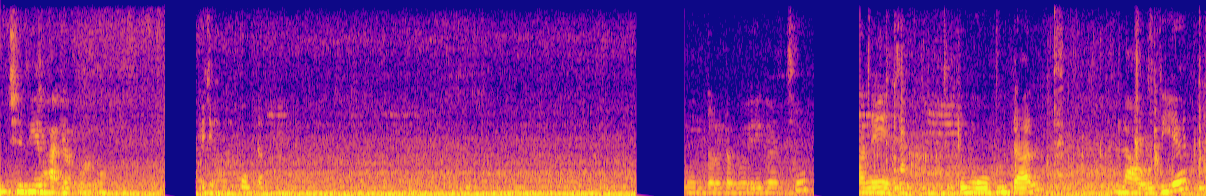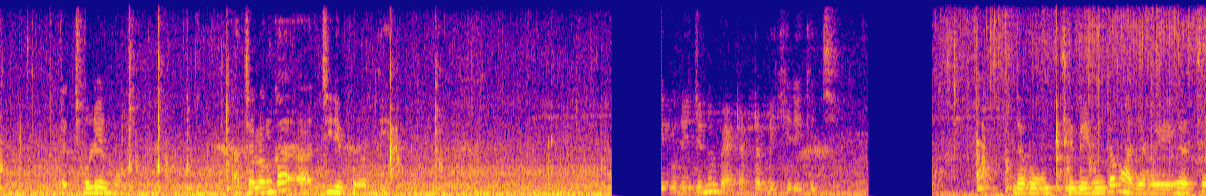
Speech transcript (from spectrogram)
উচ্ছে দিয়ে ভাজা করব এই যে মুগ ডাল মুগ ডালটা গেছে মানে একটু মুগ ডাল, লাউ দিয়ে একটা ঝোলের মতো, কাঁচা লঙ্কা আর জিরে ফোড়ন দিয়ে। বেগুনের জন্য ব্যাটারটা মেখে রেখেছি। দেখো, উচ্ছে বেগুনটা ভাজা হয়ে গেছে।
